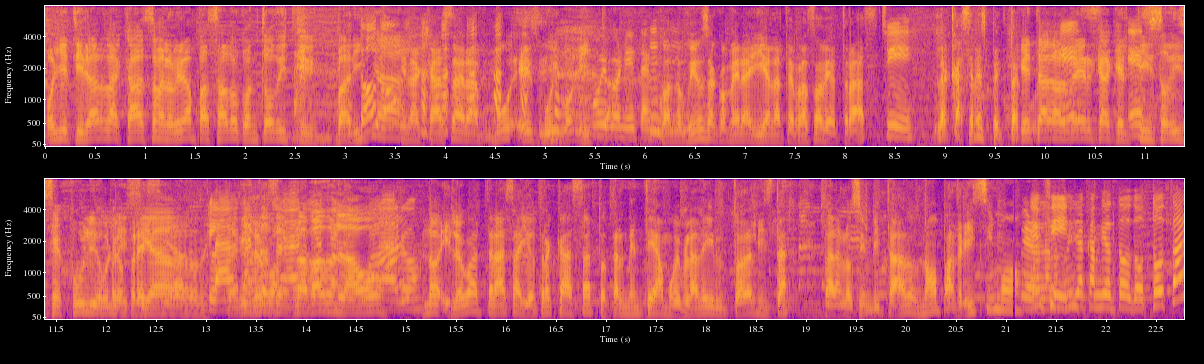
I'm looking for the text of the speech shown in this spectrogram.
Oye, tirar la casa, me lo hubieran pasado con todo y, varilla. En la casa era muy, es muy bonita. Muy bonita. Cuando fuimos a comer ahí a la terraza de atrás, Sí. la casa era espectacular. ¿Qué tal la Es- alberca que el es- piso dice Julio, Julio Preciado? Preciado. Claro. El clavado en la O. Claro. No, y luego atrás hay otra casa totalmente amueblada y toda lista para los invitados. No, padrísimo. Pero En fin. ya cambió todo. Total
